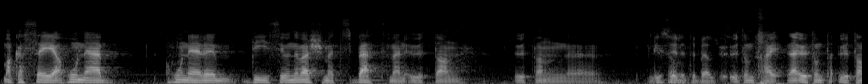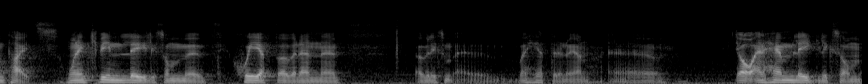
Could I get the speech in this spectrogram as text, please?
man kan säga hon är, hon är DC-universumets Batman utan, utan, eh, utan, ti- nej, utan, utan tights. Hon är en kvinnlig liksom eh, chef över en, över liksom, vad heter det nu igen? Ja, en hemlig liksom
